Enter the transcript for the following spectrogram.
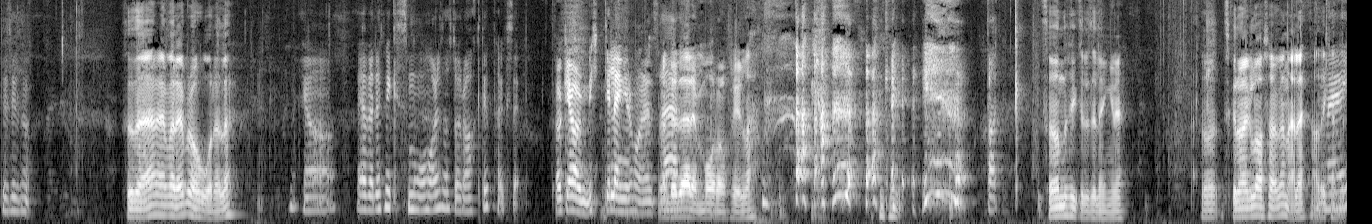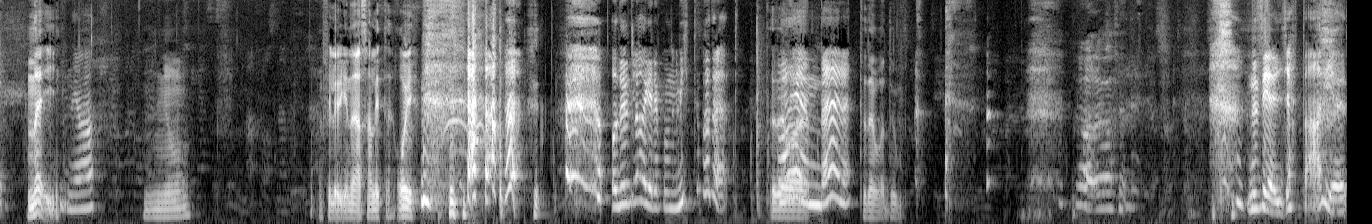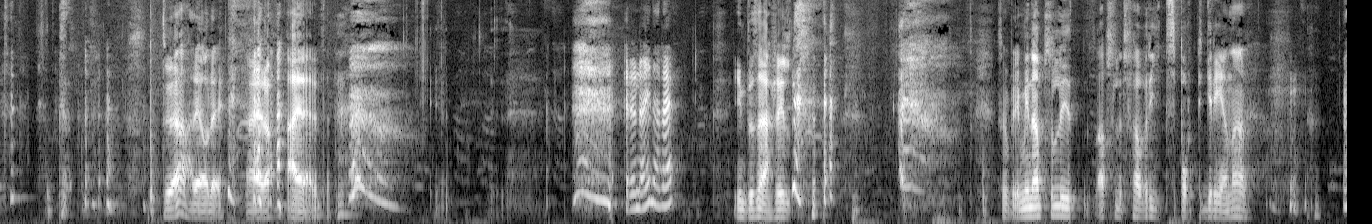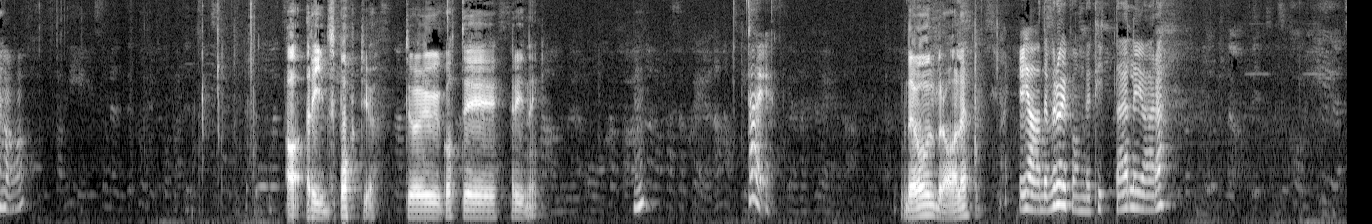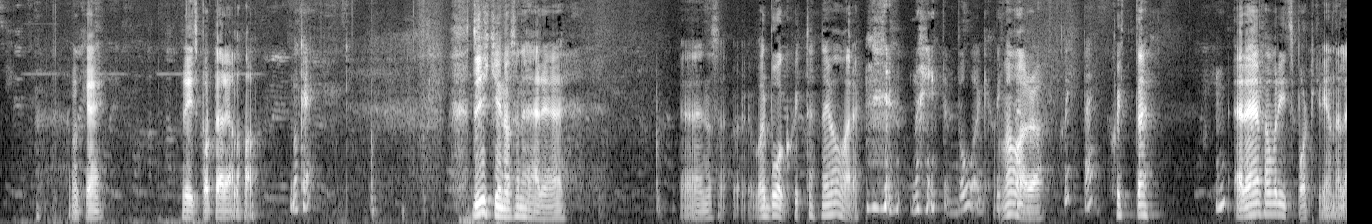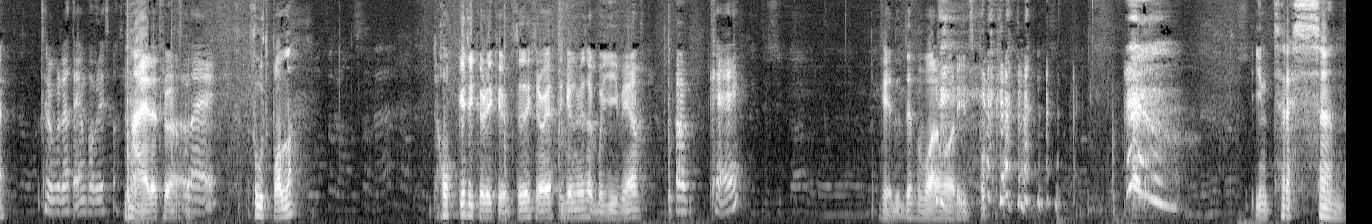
Det ser som... Så där, var det bra hår eller? Ja, jag har väldigt mycket småhår som står rakt upp högst upp. Och jag har mycket längre hår än Men sådär. det där är morgonfrilla. Tack. Så nu fick du lite längre. Så, ska du ha glasögon eller? Ja, det kan Nej. du. Nej. Ja. Jo. Jag fyller i näsan lite. Oj. Och du klagade på mitt porträtt. Det Vad var, händer? det där var dumt. Ja, det var fint. Nu ser jag jättearg ut. Du är arg av dig. Nej då. Nej det är det inte. Är du nöjd eller? Inte särskilt. Så det blir min absolut, absolut favoritsportgrenar. Ja. Ja, ridsport ju. Du har ju gått i ridning. Nej. Det var väl bra eller? Ja, det beror ju på om det är titta eller göra. Okej. Ridsport är det i alla fall. Okej. Du gick ju någon sån här... Eh, eh, någon sån, var det bågskytte? Nej vad var det? Nej, inte bågskytte. Vad var det då? Skytte. Skytte? Är det en favoritsportgren eller? Tror du att det är en favoritsport? Nej det tror jag inte. Nej. Fotboll då? Hockey tycker du är kul. Det tyckte du var jättekul när vi såg på JVM. Okej. Okej, det, det får bara vara ridsport. intressen.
